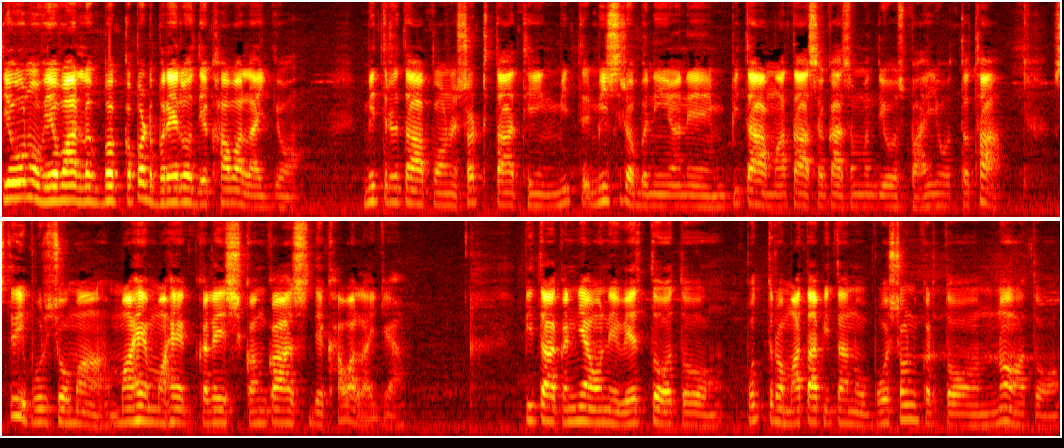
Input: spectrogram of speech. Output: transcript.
તેઓનો વ્યવહાર લગભગ કપટ ભરેલો દેખાવા લાગ્યો. મિત્રતા પણ સઠતાથી મિત્ર મિશ્ર બની અને પિતા, માતા, સગા સંબંધીઓ, ભાઈઓ તથા સ્ત્રી પુરુષોમાં માહે માહે કલેશ કંકાસ દેખાવા લાગ્યા. પિતા કન્યાઓને વેચતો હતો, પુત્ર માતા પિતાનું પોષણ કરતો ન હતો.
